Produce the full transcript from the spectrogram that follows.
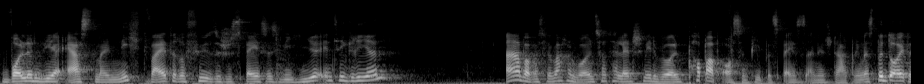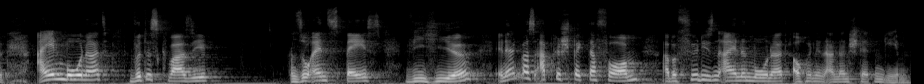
wollen wir erstmal nicht weitere physische Spaces wie hier integrieren. Aber was wir machen wollen zur Talentschmiede, wir wollen Pop-up Awesome People Spaces an den Start bringen. Das bedeutet, ein Monat wird es quasi so ein Space wie hier in etwas abgespeckter Form, aber für diesen einen Monat auch in den anderen Städten geben.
